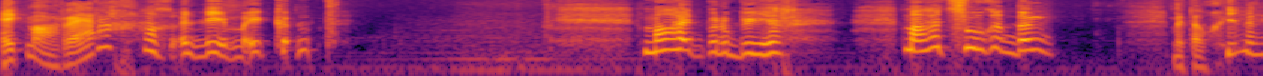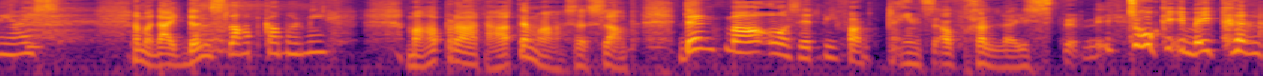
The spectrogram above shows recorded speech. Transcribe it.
Het ma regtig? Ag nee my kind. Maar het probeer. Maar het so gedink. Met ou giel in die huis. Met daai dun slaapkamer nie. Ma praat harte ma se slaap. Dink maar ons het nie van kleins af geluister nie. Chokkie my kind.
